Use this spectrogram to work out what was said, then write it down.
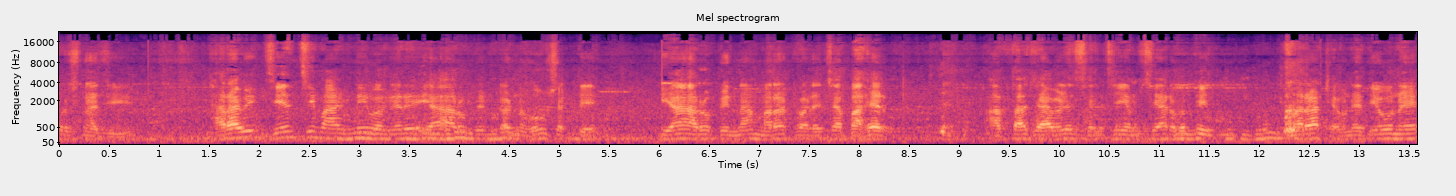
कृष्णाजी ठराविक जेलची मागणी वगैरे या आरोपींकडनं होऊ शकते. या आरोपींना मराठवाड्याच्या बाहेर. आता ज्यावेळेस त्यांची एम सी आर होतील मरा ठेवण्यात येऊ नये.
